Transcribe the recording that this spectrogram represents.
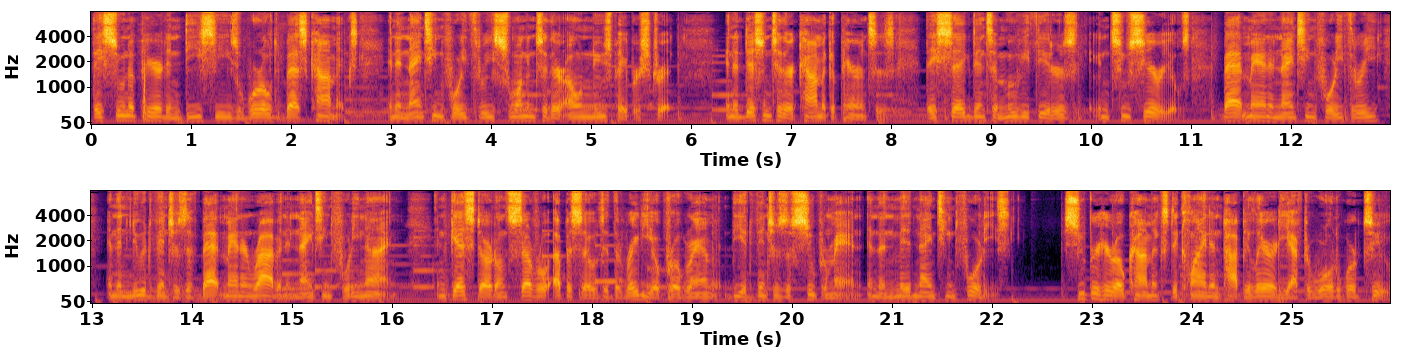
They soon appeared in DC's World's Best Comics and in 1943 swung into their own newspaper strip. In addition to their comic appearances, they segged into movie theaters in two serials, Batman in 1943 and The New Adventures of Batman and Robin in 1949, and guest starred on several episodes of the radio program The Adventures of Superman in the mid 1940s. Superhero comics declined in popularity after World War II,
